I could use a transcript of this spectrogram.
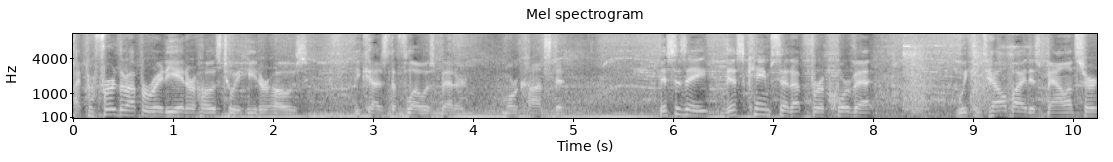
I prefer the upper radiator hose to a heater hose because the flow is better, more constant. This is a this came set up for a Corvette. We can tell by this balancer.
